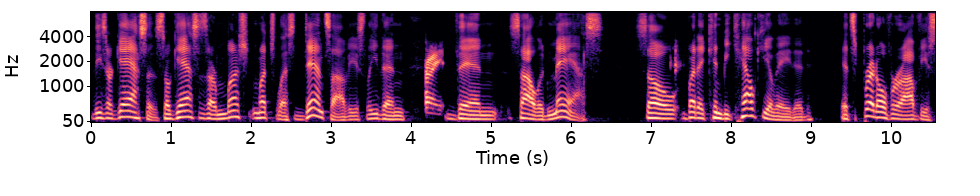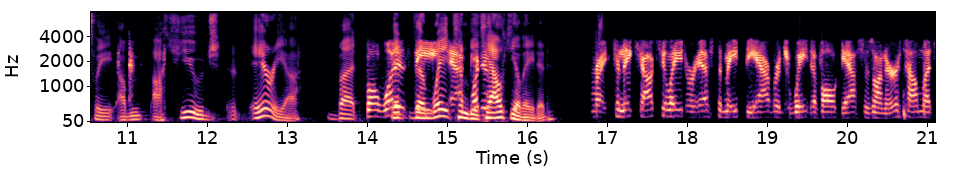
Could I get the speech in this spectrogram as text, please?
these are gases. So gases are much much less dense, obviously, than Right. than solid mass. So, but it can be calculated. It's spread over obviously a, a huge area, but Well, what the, is the the- weight can be is- calculated. Right. Can they calculate or estimate the average weight of all gases on Earth? How much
